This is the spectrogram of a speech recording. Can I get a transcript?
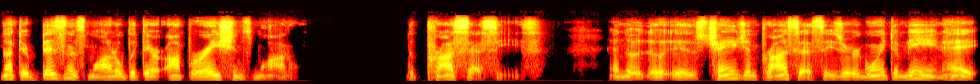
not their business model, but their operations model, the processes and the, the, is change in processes are going to mean, hey,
